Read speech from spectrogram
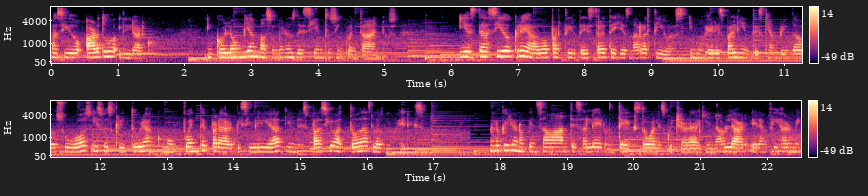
ha sido arduo y largo. En Colombia más o menos de 150 años. Y este ha sido creado a partir de estrategias narrativas y mujeres valientes que han brindado su voz y su escritura como un puente para dar visibilidad y un espacio a todas las mujeres. Lo que yo no pensaba antes al leer un texto o al escuchar a alguien hablar era en fijarme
